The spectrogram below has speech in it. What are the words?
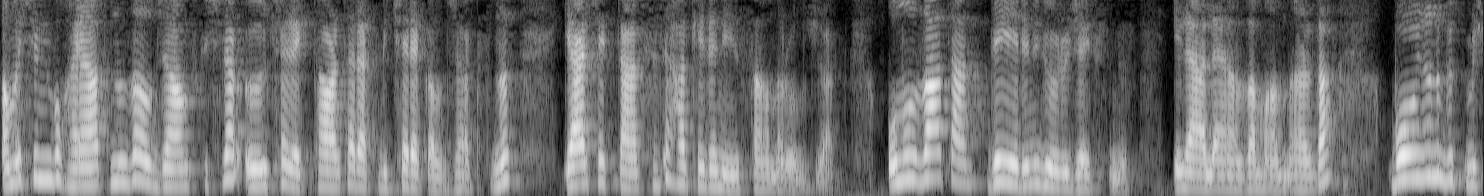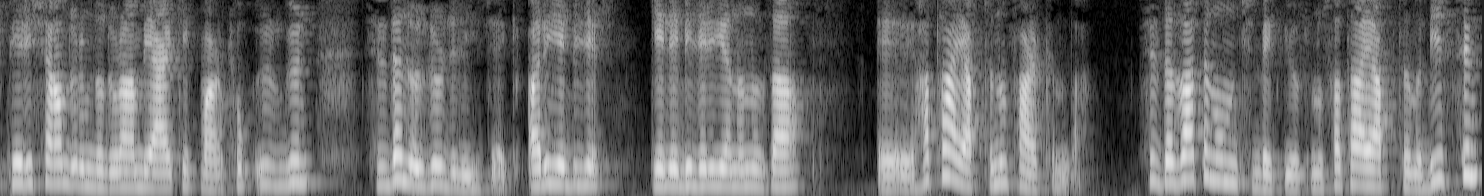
Ama şimdi bu hayatınıza alacağınız kişiler ölçerek, tartarak, biçerek alacaksınız. Gerçekten sizi hak eden insanlar olacak. Onun zaten değerini göreceksiniz ilerleyen zamanlarda. Boynunu bükmüş, perişan durumda duran bir erkek var. Çok üzgün. Sizden özür dileyecek. Arayabilir. gelebilir yanınıza. E, hata yaptığının farkında. Siz de zaten onun için bekliyorsunuz. Hata yaptığını bilsin.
